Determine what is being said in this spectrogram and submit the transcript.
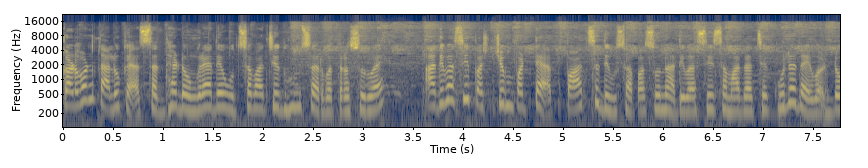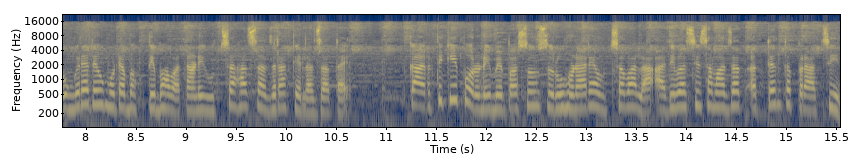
कडवण तालुक्यात सध्या डोंगऱ्या देव उत्सवाची धूम सर्वत्र सुरू आहे. आदिवासी पश्चिम पट्ट्यात पाच दिवसापासून आदिवासी समाजाचे कुलदैवत डोंगऱ्या देव मोठ्या भक्तिभावात आणि उत्साहात साजरा केला जात आहे. कार्तिकी पौर्णिमेपासून सुरू होणाऱ्या उत्सवाला आदिवासी समाजात अत्यंत प्राचीन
